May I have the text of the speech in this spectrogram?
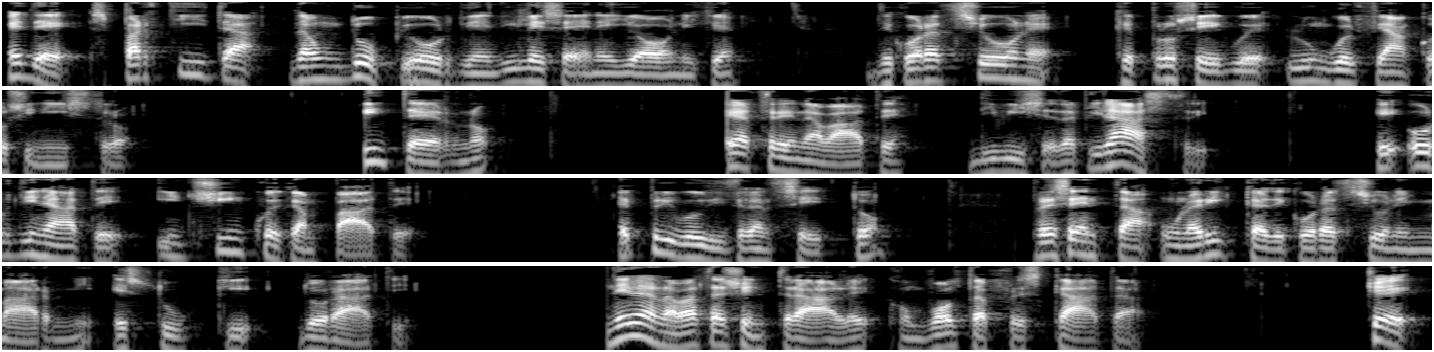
ed è spartita da un doppio ordine di lesene ioniche, decorazione che prosegue lungo il fianco sinistro. L'interno è a tre navate, divise da pilastri e ordinate in cinque campate. È privo di transetto, presenta una ricca decorazione in marmi e stucchi dorati. Nella navata centrale, con volta affrescata, c'è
